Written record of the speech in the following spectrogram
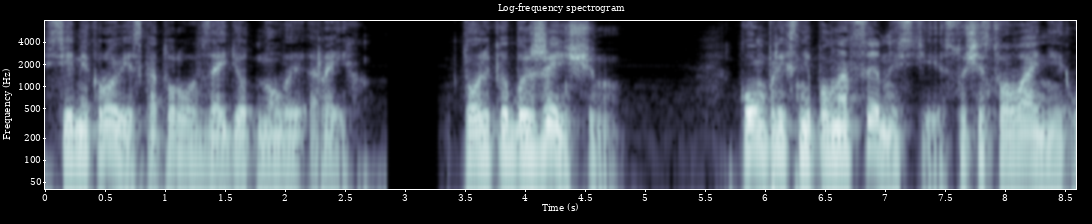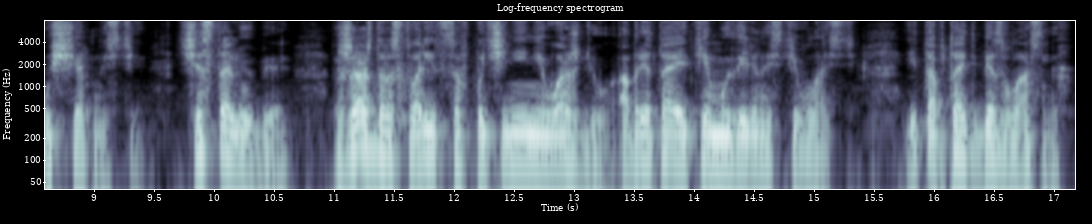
Семя крови, из которого взойдет новый рейх. Только бы женщину. Комплекс неполноценности, существования, ущербности, честолюбие, жажда раствориться в подчинении вождю, обретая тем уверенности власть, и топтать безвластных.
